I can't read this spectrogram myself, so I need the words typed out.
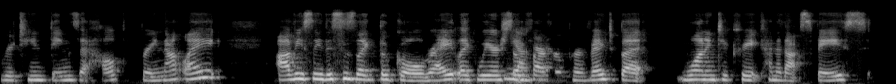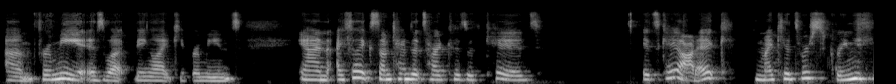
routine things that help bring that light. Obviously this is like the goal right? Like we are so yeah. far from perfect but wanting to create kind of that space um, for me is what being a light keeper means. And i feel like sometimes it's hard because with kids it's chaotic and my kids were screaming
